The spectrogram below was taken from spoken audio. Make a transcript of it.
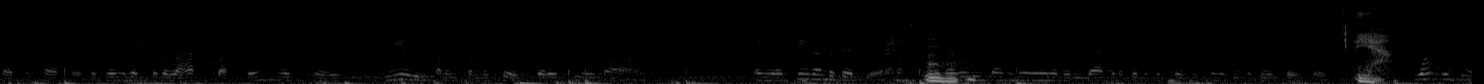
That's fantastic. It brings us to the last question, which is really coming from the kids that are here now. And you don't see them, but they're here. I every week on Zoom, and we'll be back in the physical space as soon as we can do it safely. Yeah. What would your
